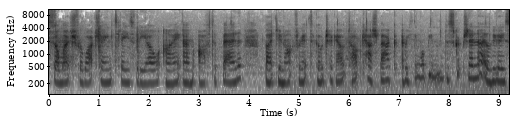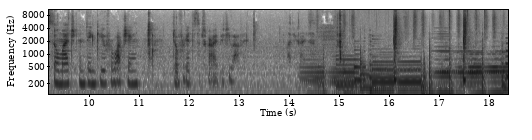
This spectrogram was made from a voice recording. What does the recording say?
so much for watching today's video. I am off to bed, but do not forget to go check out Top Cashback. Everything will be in the description. I love you guys so much, and thank you for watching. Don't forget to subscribe if you haven't. I love you guys.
